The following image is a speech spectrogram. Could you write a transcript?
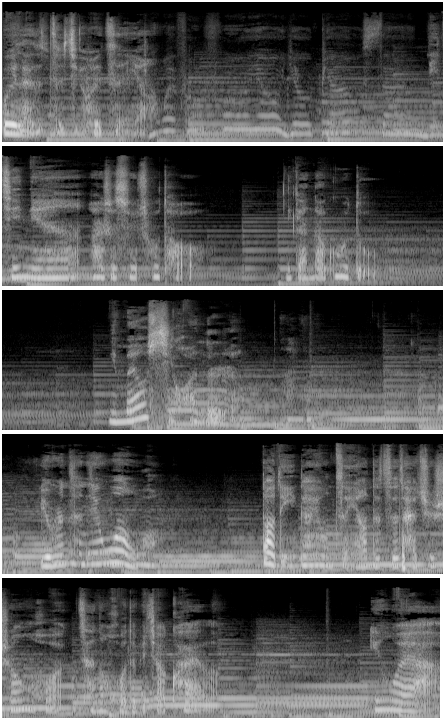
未来的自己会怎样？你今年二十岁出头，你感到孤独，你没有喜欢的人。有人曾经问我，到底应该用怎样的姿态去生活，才能活得比较快乐？因为啊，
